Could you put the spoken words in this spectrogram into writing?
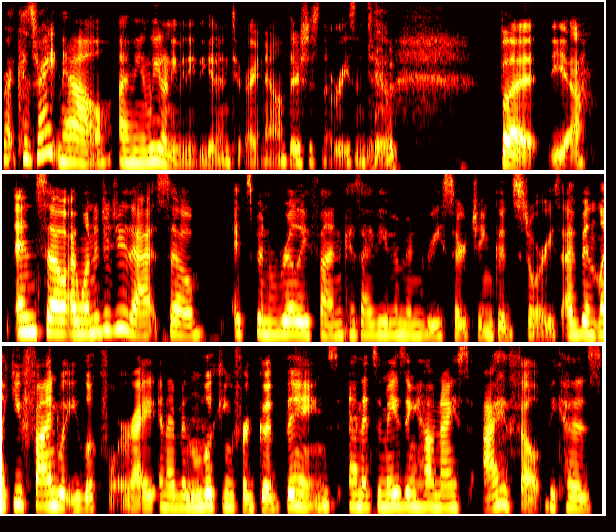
Right. Cause right now, I mean, we don't even need to get into it right now. There's just no reason to. but yeah. And so I wanted to do that. So it's been really fun because I've even been researching good stories. I've been like, you find what you look for, right? And I've been Mm. looking for good things. And it's amazing how nice I have felt because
